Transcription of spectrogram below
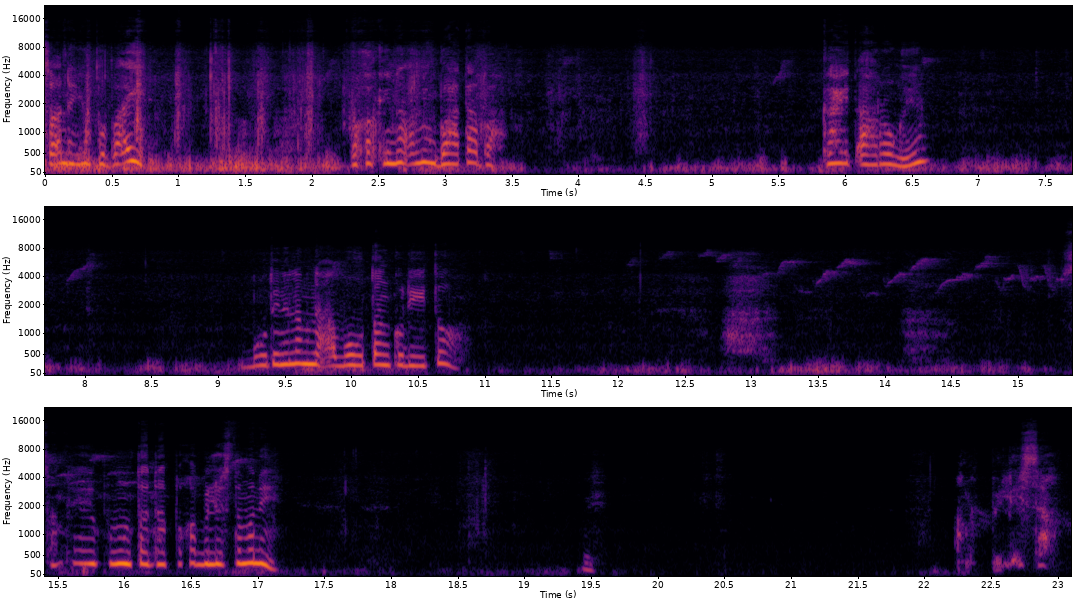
Saan na yung babae? Baka kinaan yung bata ba? Kahit araw ngayon? Buti na lang naabutan ko dito. Saan kaya yung pumunta? Napakabilis naman eh. Uy. Ang bilis ah.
